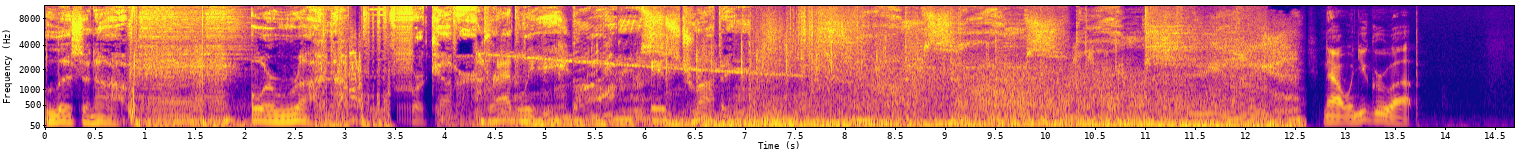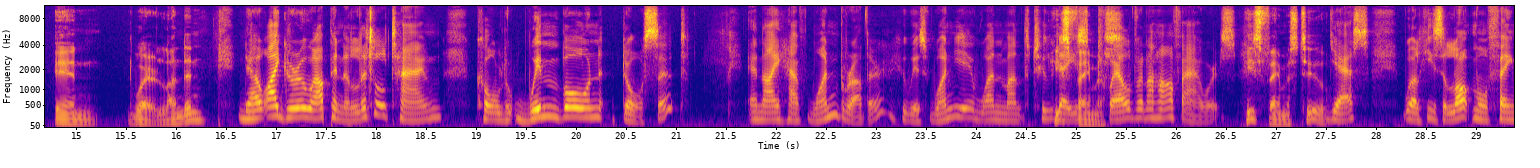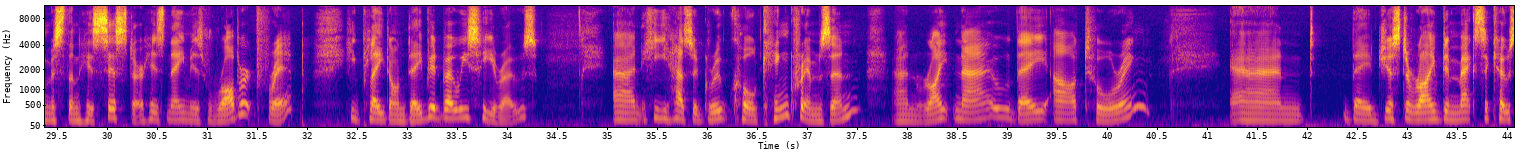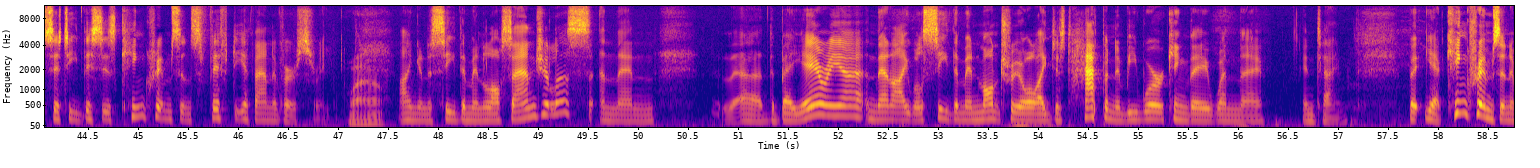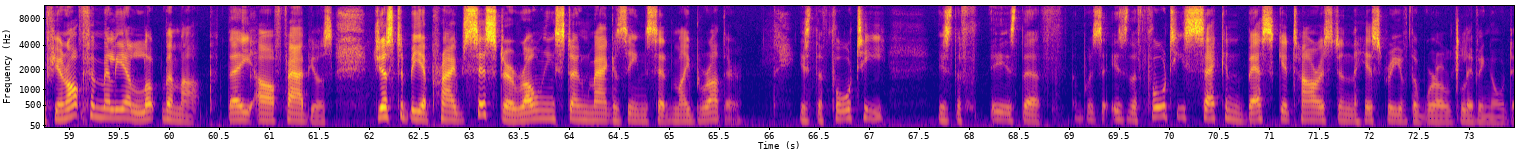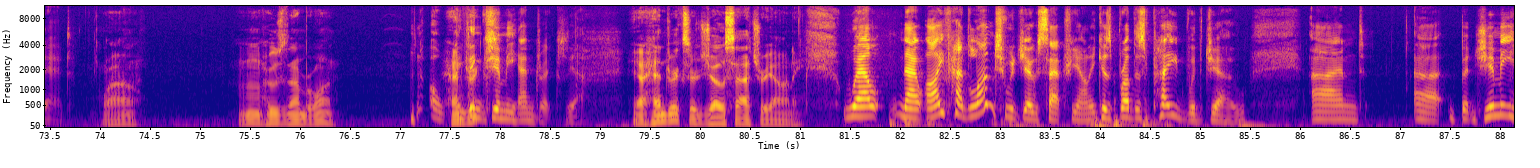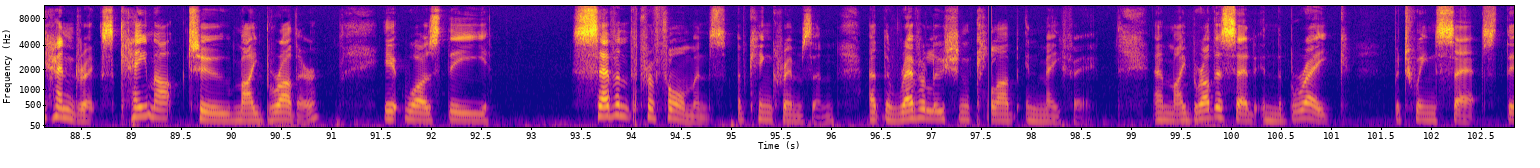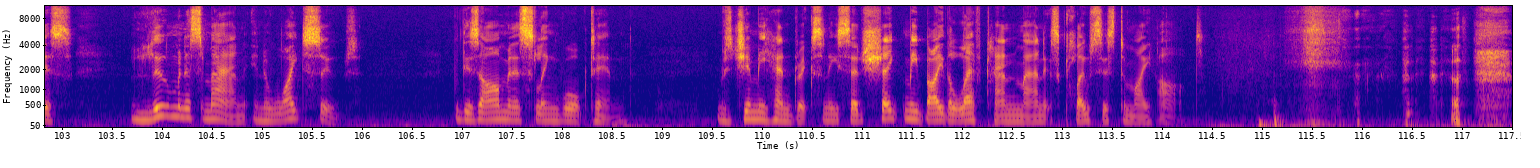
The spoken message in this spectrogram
Listen up or run for cover. Bradley Bombs is dropping. Now, when you grew up in where London, No, I grew up in a little town called Wimborne, Dorset. And I have one brother who is one year, one month, two He's days, famous. twelve and a half hours. he's famous too. Yes. Well, he's a lot more famous than his sister. His name is Robert Fripp. He played on David Bowie's Heroes. And he has a group called King Crimson. And right now they are touring. And they just arrived in Mexico City. This is King Crimson's 50th anniversary. Wow. I'm going to see them in Los Angeles and then uh, the Bay Area, and then I will see them in Montreal. I just happen to be working there when they're in town. But yeah, King Crimson, if you're not familiar, look them up. They are fabulous. Just to be a proud sister, Rolling Stone magazine said my brother is the 40 is the is the was is the 42nd best guitarist in the history of the world living or dead. Wow. Mm, who's number one? Oh, I think Jimi Hendrix, yeah. Yeah, Hendrix or Joe Satriani? Well, now I've had lunch with Joe Satriani because brothers played with Joe, and uh, but Jimi Hendrix came up to my brother. It was the seventh performance of King Crimson at the Revolution Club in Mayfair, and my brother said in the break between sets, this luminous man in a white suit with his arm in a sling walked in. It was Jimi Hendrix, and he said, Shake me by the left hand, man, it's closest to my heart.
